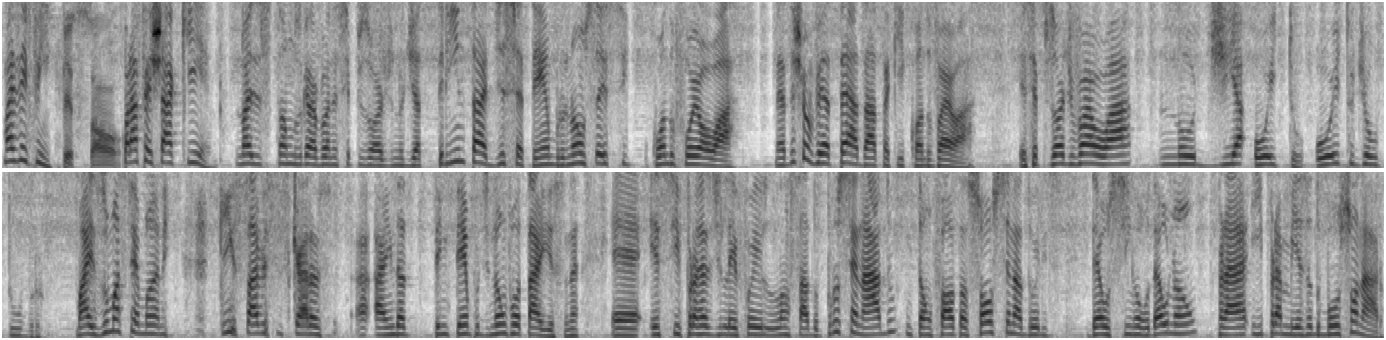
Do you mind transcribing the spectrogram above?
mas enfim, Pessoal. Pra fechar aqui, nós estamos gravando esse episódio no dia 30 de setembro. Não sei se quando foi ao ar. Né? Deixa eu ver até a data aqui quando vai ao ar. Esse episódio vai ao ar no dia 8, 8 de outubro. Mais uma semana. hein? Quem sabe esses caras ainda tem tempo de não votar isso, né? É, esse projeto de lei foi lançado pro Senado, então falta só os senadores del sim ou del não para ir para a mesa do Bolsonaro.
